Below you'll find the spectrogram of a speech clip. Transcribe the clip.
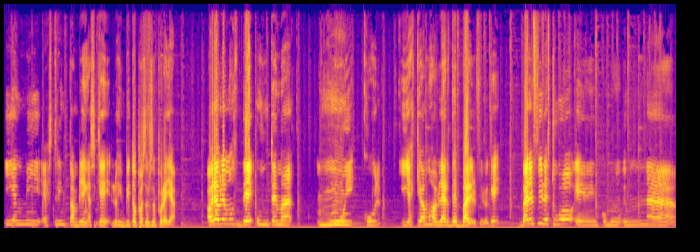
y en mi stream también, así que los invito a pasarse por allá. Ahora hablemos de un tema muy cool y es que vamos a hablar de Battlefield, ¿ok? Battlefield estuvo como en una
